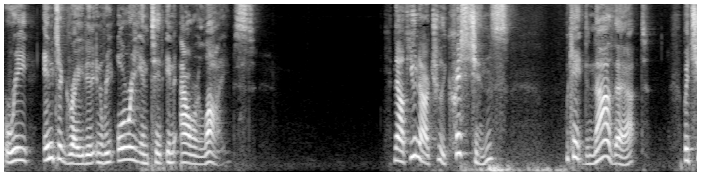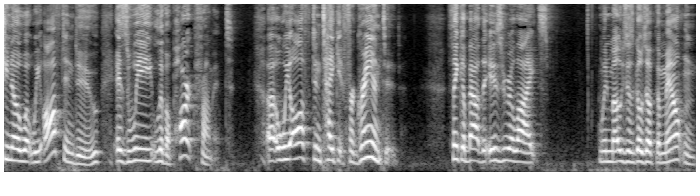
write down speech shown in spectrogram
reintegrated and reoriented in our lives. Now, if you and I are truly Christians, we can't deny that. But you know what we often do is we live apart from it. Uh, we often take it for granted. Think about the Israelites when Moses goes up the mountain,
